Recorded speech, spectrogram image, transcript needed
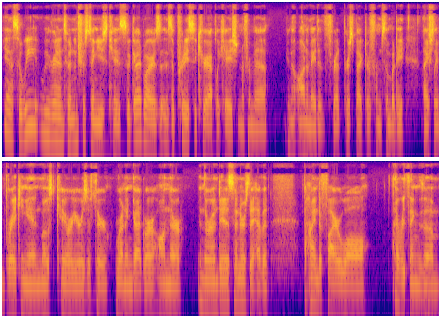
Yeah, so we we ran into an interesting use case. So Guidewire is, is a pretty secure application from a you know automated threat perspective from somebody actually breaking in. Most carriers, if they're running Guidewire on their in their own data centers, they have it behind a firewall. Everything's um,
